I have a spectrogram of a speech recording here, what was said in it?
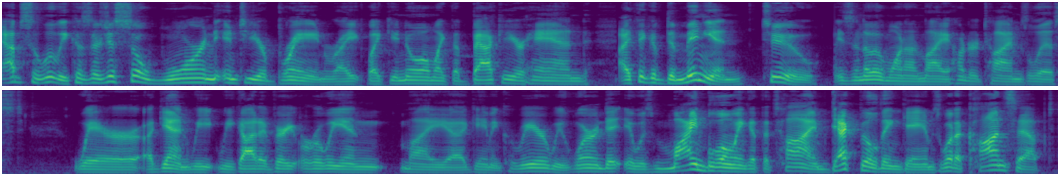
Absolutely, because they're just so worn into your brain, right? Like you know them like the back of your hand. I think of Dominion too is another one on my hundred times list. Where again, we we got it very early in my uh, gaming career. We learned it. It was mind blowing at the time. Deck building games, what a concept!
